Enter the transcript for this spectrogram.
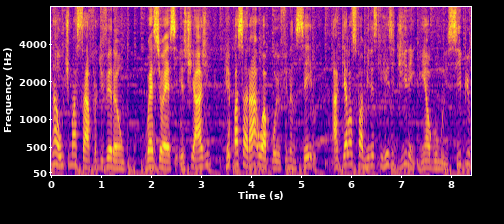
na última safra de verão. O SOS Estiagem repassará o apoio financeiro àquelas famílias que residirem em algum município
